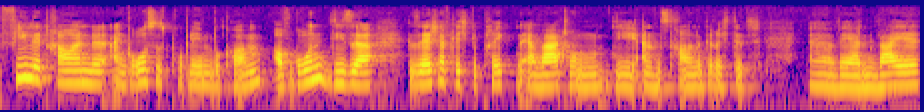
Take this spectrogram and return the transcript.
viele Trauernde ein großes Problem bekommen, aufgrund dieser gesellschaftlich geprägten Erwartungen, die an uns Trauernde gerichtet äh, werden, weil,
